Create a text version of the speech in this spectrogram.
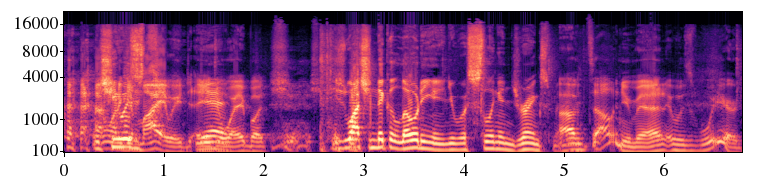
She was- my age, yeah. away, but She's watching Nickelodeon. and You were slinging drinks, man. I'm telling you, man, it was weird.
